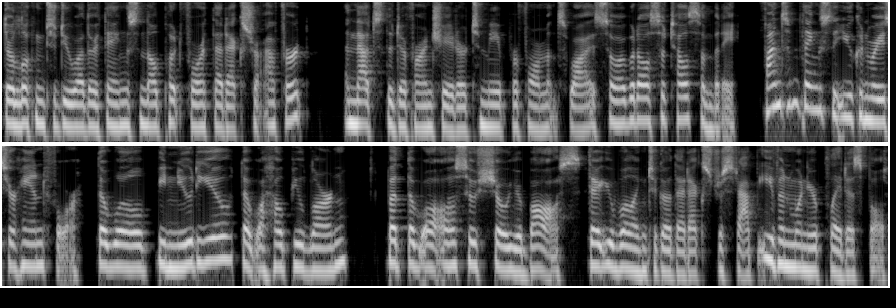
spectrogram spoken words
they're looking to do other things, and they'll put forth that extra effort. And that's the differentiator to me, performance wise. So I would also tell somebody Find some things that you can raise your hand for that will be new to you, that will help you learn, but that will also show your boss that you're willing to go that extra step, even when your plate is full.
